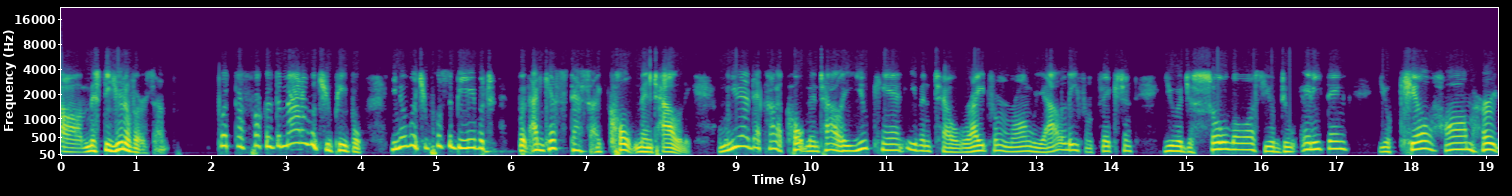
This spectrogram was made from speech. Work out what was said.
uh, Mr. Universe. Uh, what the fuck is the matter with you people? You know what? You're supposed to be able to, but I guess that's a cult mentality. When you have that kind of cult mentality, you can't even tell right from wrong, reality from fiction. You are just so lost. You'll do anything. You'll kill, harm, hurt,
